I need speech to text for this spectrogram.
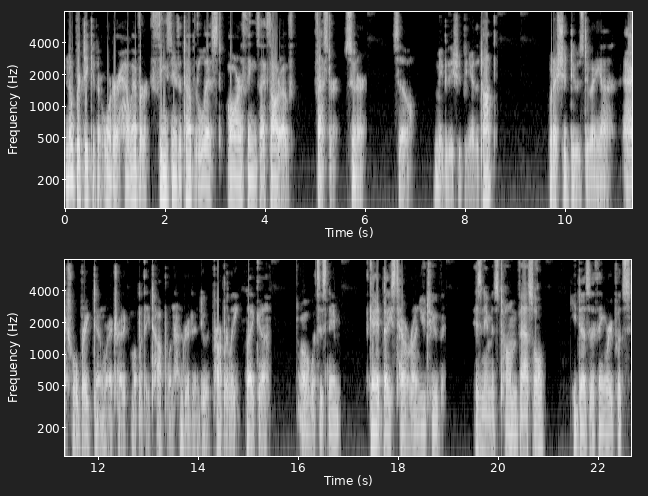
no particular order. However, things near the top of the list are things I thought of faster, sooner. So maybe they should be near the top. What I should do is do a uh, actual breakdown where I try to come up with a top 100 and do it properly. Like, uh, oh, what's his name? The guy at Dice Tower on YouTube. His name is Tom Vasel. He does a thing where he puts,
